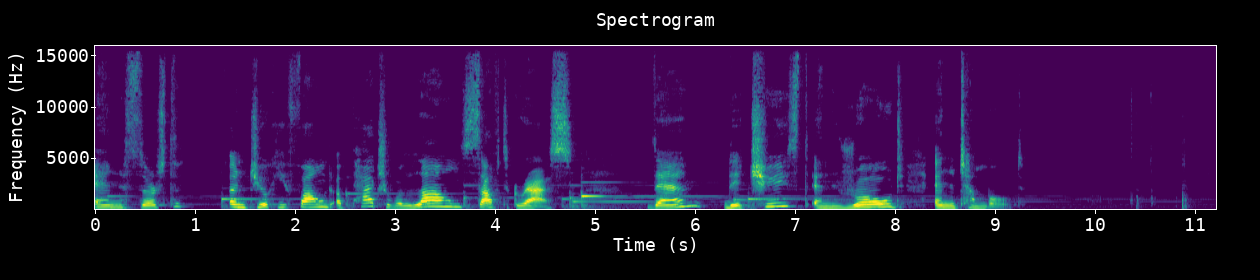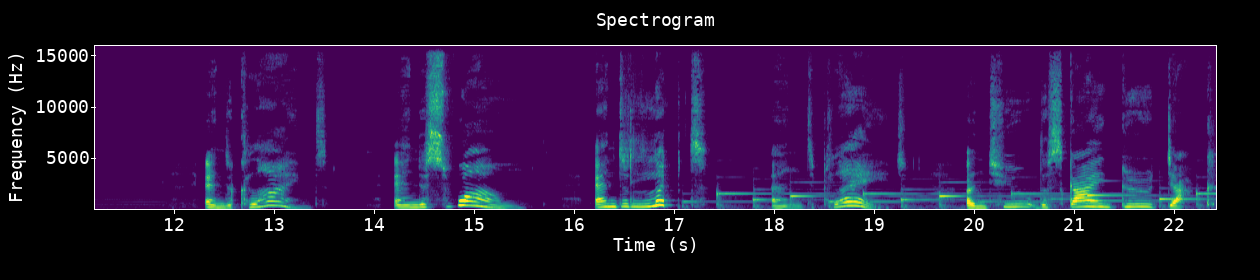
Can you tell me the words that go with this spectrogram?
and searched until he found a patch of long, soft grass. Then they chased and rolled and tumbled, and climbed, and swung, and leaped, and played until the sky grew dark.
